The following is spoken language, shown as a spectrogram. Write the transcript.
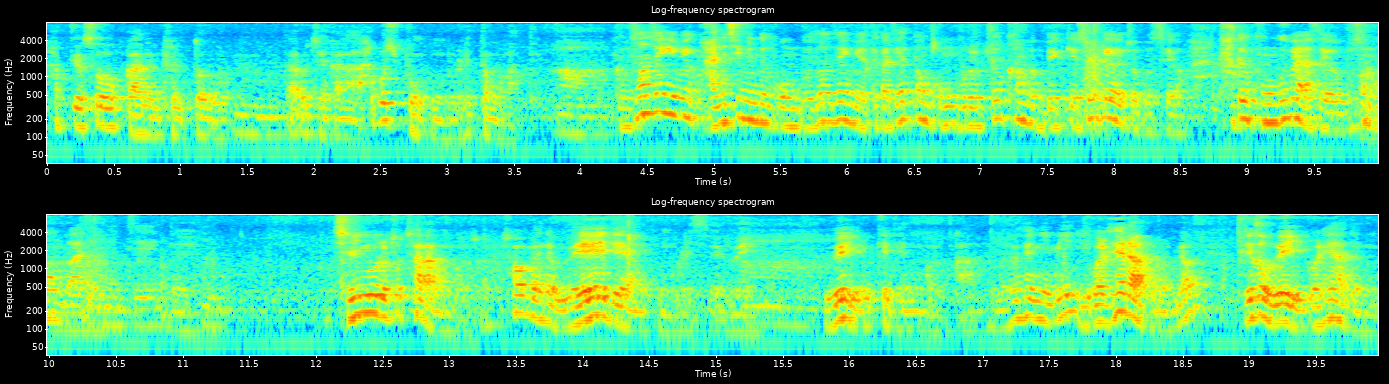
학교 수업과는 별도로 음. 따로 제가 하고 싶은 공부를 했던 것 같아요. 아, 그럼 선생님이 관심 있는 공부, 선생님이 여태까지 했던 공부를 쭉 한번 몇 개 소개해 줘 보세요. 다들 궁금해 하세요. 무슨 공부 하셨는지. 네. 음. 질문을 쫓아가는 거죠. 처음에는 왜에 대한 공부를 했어요. 왜? 아, 왜 이렇게 되는 걸까? 선생님이 이걸 해라 그러면 내가 왜 이걸 해야 되는가?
